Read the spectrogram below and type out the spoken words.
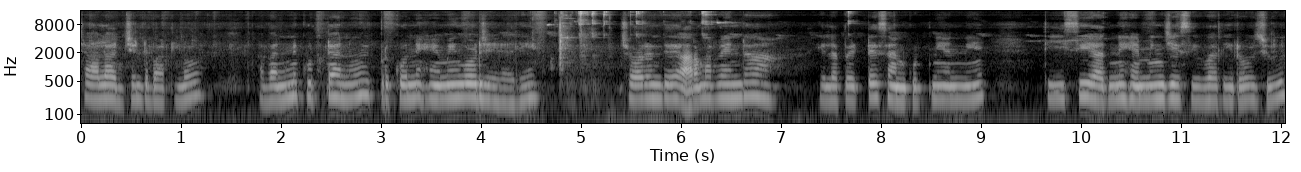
చాలా అర్జెంట్ బట్టలు. అవన్నీ కుట్టాను. ఇప్పుడు కొన్ని హెమ్మింగ్ కూడా చేయాలి. చూడండి అరమర నిండా ఇలా పెట్టేసాను కుట్టినవన్నీ అన్నీ తీసి అన్నీ హెమ్మింగ్ చేసి ఇవ్వాలి ఈరోజు.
